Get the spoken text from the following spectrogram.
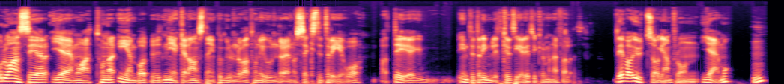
Och då anser JämO att hon har enbart blivit nekad anställning på grund av att hon är under 1,63 och att det är inte ett rimligt kriterium tycker de i det här fallet. Det var utsagan från JämO. Mm.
